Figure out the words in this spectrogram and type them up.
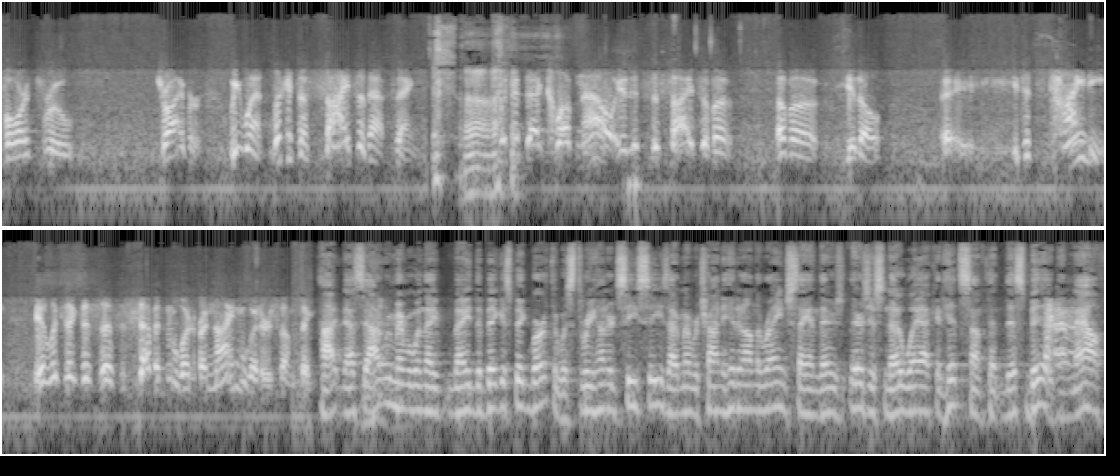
bore through driver, we went, look at the size of that thing. look at that club now, and it's the size of a of a you know, a, it's, it's tiny. It looks like this is a seven wood or a nine wood or something. I, that's, I remember when they made the biggest Big Bertha was 300 cc's. I remember trying to hit it on the range, saying there's there's just no way I could hit something this big. And now,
